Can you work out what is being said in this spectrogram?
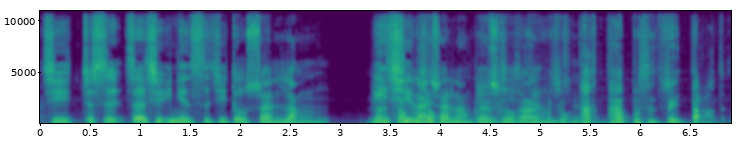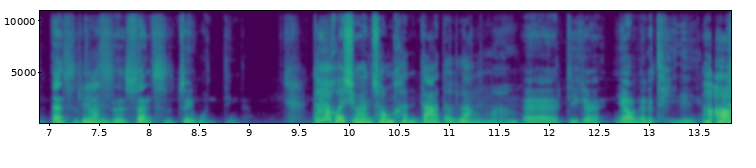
几，就是这其实一年四季都算浪，比起来算浪比哎，较说上还不错这样子。它它不是最大的，但是它嗯是算是最稳定的。大家会喜欢冲很大的浪吗？呃，第一个你要有那个体力，啊，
